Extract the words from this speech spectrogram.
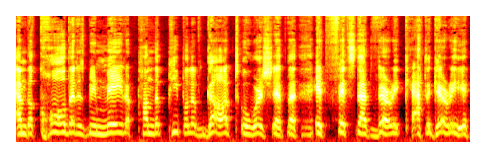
and the call that has been made upon the people of God to worship, it fits that very category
